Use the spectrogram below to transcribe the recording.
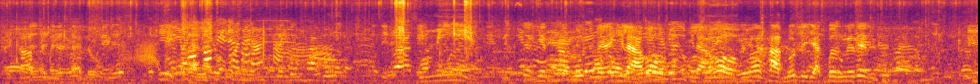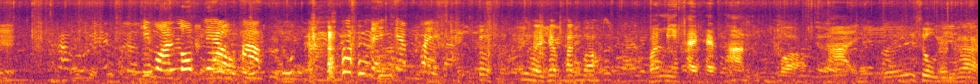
เราเป็นคนนะคะจะเห็นภาพรุดในกีฬาเปล่ากีฬาเปล่าคือว่าภาพรุดเลยอยากเบิ่งเลยเด้ที่บอลลบแล้วภาพรุดในแคปไปค่ะที่ไหนแคปทันป่ะมันมีใครแคปผ่านว่าใช่เฮ้ยโชคดีมาก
